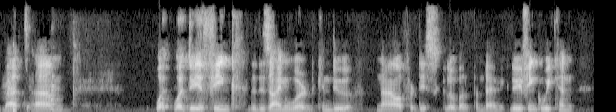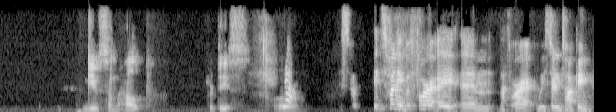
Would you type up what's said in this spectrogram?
but um, what what do you think the design world can do now for this global pandemic? Do you think we can give some help for this? Or? Yeah. So it's funny. Before I um, before we started talking,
